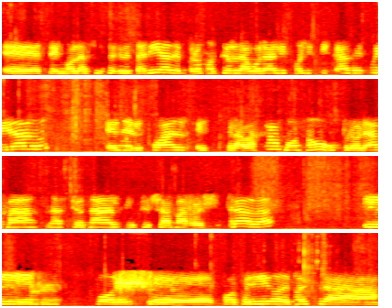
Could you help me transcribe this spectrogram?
Eh, tengo la subsecretaría de Promoción Laboral y Políticas de Cuidados, en el cual trabajamos, ¿no? Un programa nacional que se llama Registrada y por este, por pedido de nuestra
